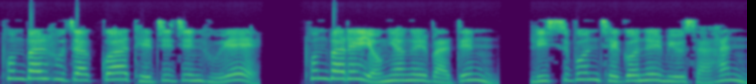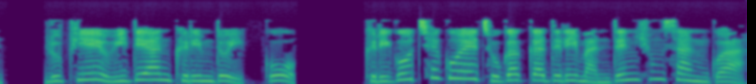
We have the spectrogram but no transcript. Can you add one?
폰발 후작과 대지진 후에 폰발의 영향을 받은 리스본 재건을 묘사한 루피의 위대한 그림도 있고, 그리고 최고의 조각가들이 만든 흉산과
